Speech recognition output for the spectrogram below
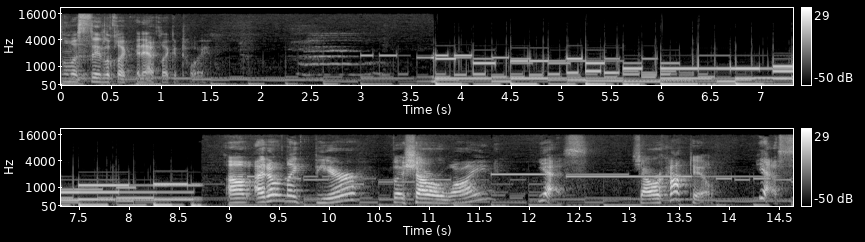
unless they look like and act like a toy. Um, I don't like beer, but shower wine, yes. Shower cocktail, yes.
